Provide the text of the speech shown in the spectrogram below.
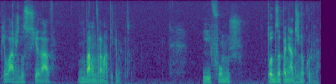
pilares da sociedade, mudaram dramaticamente. E fomos todos apanhados na curva.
